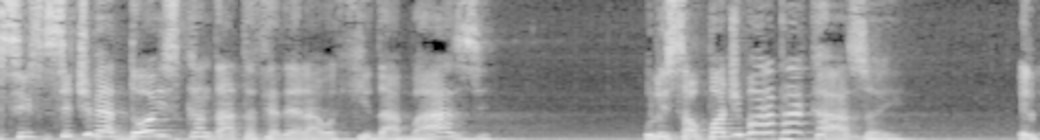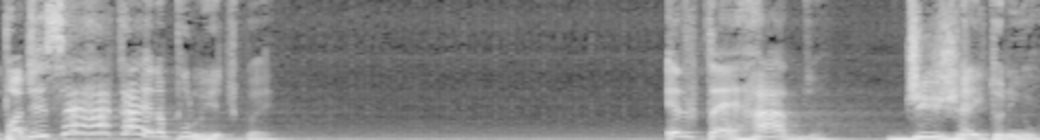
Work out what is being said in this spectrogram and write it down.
Se, se tiver dois candidatos a federal aqui da base, o Lissau pode ir embora para casa aí. Ele pode encerrar a carreira política aí. Ele está errado? De jeito nenhum.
